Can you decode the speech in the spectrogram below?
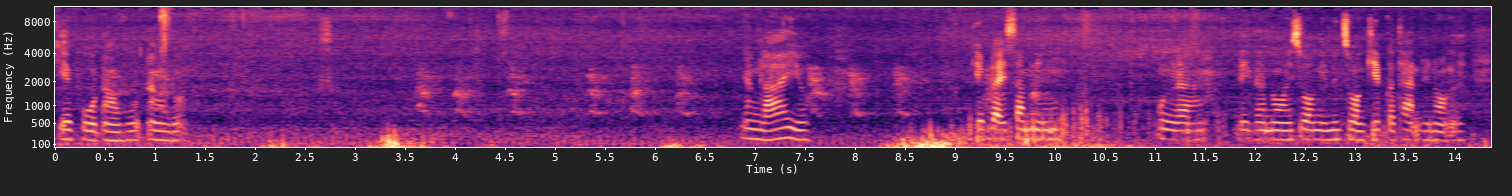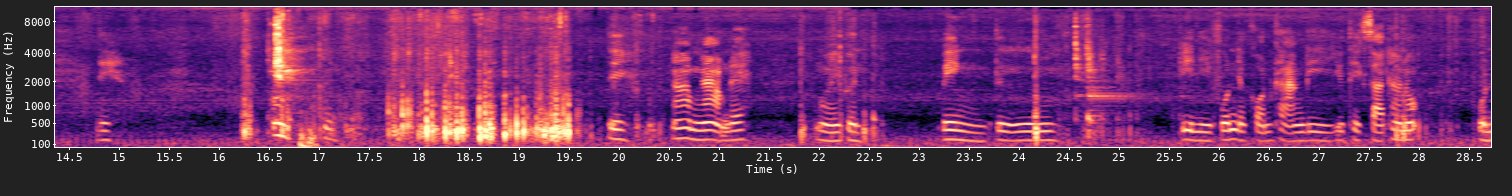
เก็บ พูดเอาพูดเอาด้วยยังร้ายอยู่ เก็บได้ซ้ำหนึ่งเมื่อเด็กน้อยช่วงนี้เป็นช่วงเก็บกระทันพี่น้องเลยเด็เด็งามงามเด้หน่วยเพิ่นเบ่งตึงปีนี้ฝนจะค่อนขางดีอยู่เท็กซัสฮะเนาะ ฝน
